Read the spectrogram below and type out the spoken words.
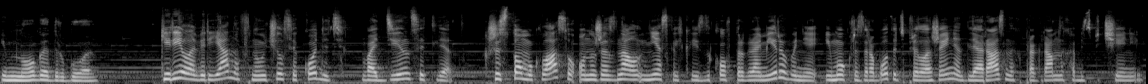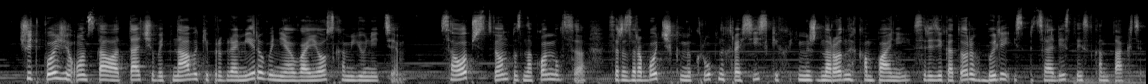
и многое другое. Кирилл Аверьянов научился кодить в 11 лет. К шестому классу он уже знал несколько языков программирования и мог разработать приложения для разных программных обеспечений. Чуть позже он стал оттачивать навыки программирования в iOS комьюнити. В сообществе он познакомился с разработчиками крупных российских и международных компаний, среди которых были и специалисты из ВКонтакте.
